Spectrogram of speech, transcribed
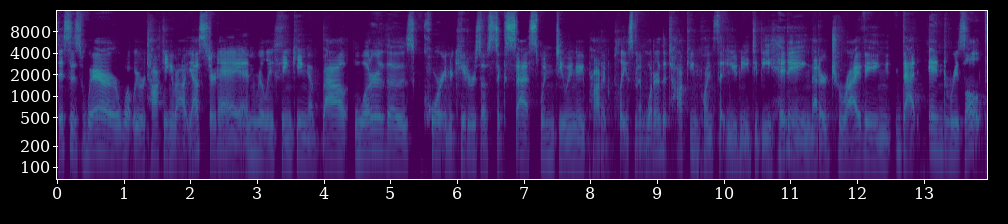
this is where what we were talking about yesterday and really thinking about what are those core indicators of success when doing a product placement? What are the talking points that you need to be hitting that are driving that end result?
